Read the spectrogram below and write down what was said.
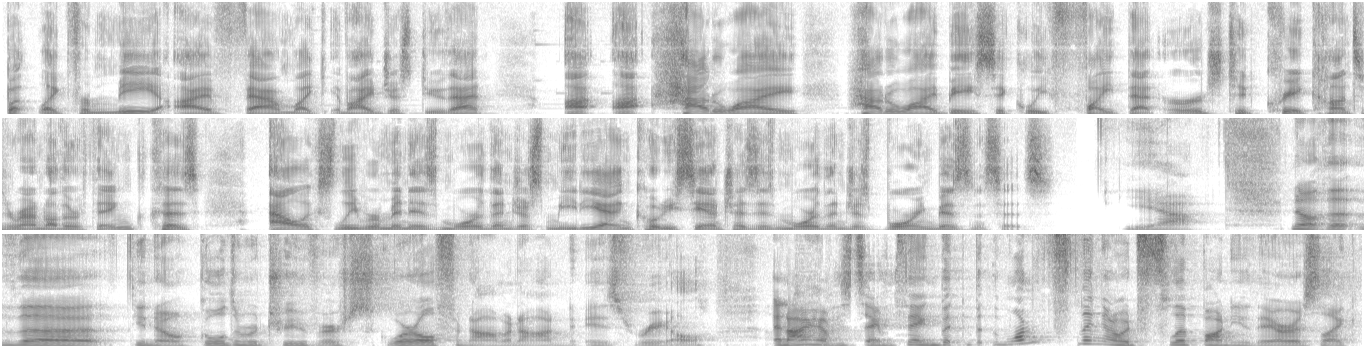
But like for me, I've found like if I just do that, how do I how do I basically fight that urge to create content around other things? Because Alex Lieberman is more than just media, and Codie Sanchez is more than just boring businesses. Yeah. No, the the you know, golden retriever squirrel phenomenon is real. And I have the same thing. But, but one thing I would flip on you there is like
